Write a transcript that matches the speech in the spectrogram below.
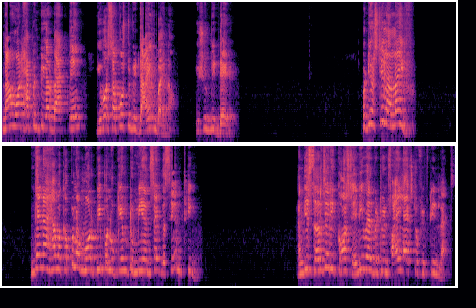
Now what happened to your back pain? You were supposed to be dying by now. You should be dead. But you're still alive. Then I have a couple of more people who came to me and said the same thing. And this surgery cost anywhere between 5 lakhs to 15 lakhs.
